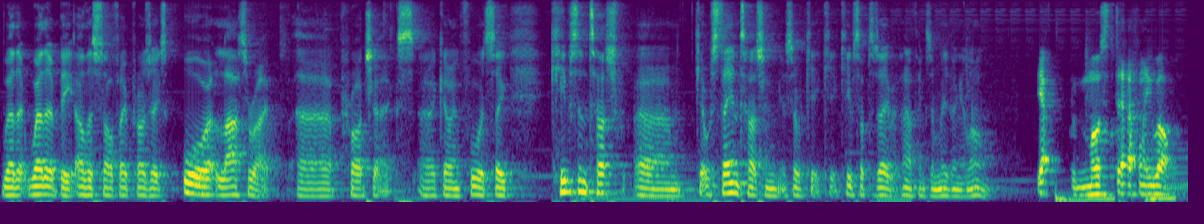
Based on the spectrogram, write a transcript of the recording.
whether whether it be other sulfate projects or laterite uh, projects uh, going forward. So keep us in touch, um, stay in touch, and so keep, keep us up to date with how things are moving along. Yeah, most definitely will.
